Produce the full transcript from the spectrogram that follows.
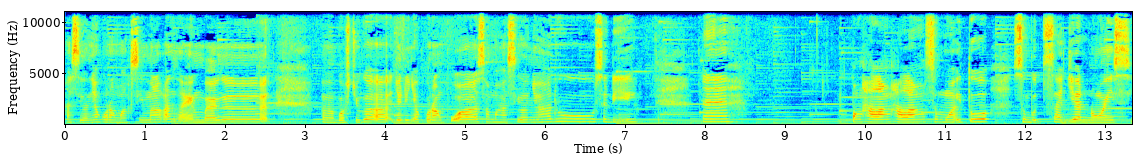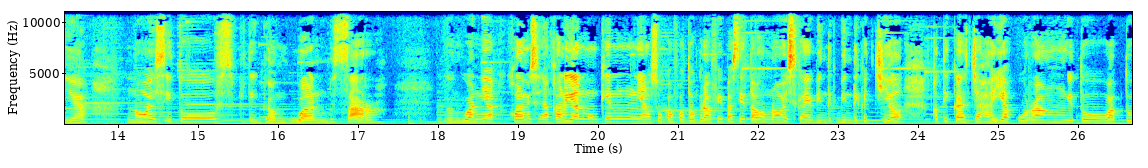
hasilnya kurang maksimal kan sayang banget. Uh, bos juga jadinya kurang puas sama hasilnya aduh sedih. Nah penghalang-halang semua itu sebut saja noise ya. Noise itu seperti gangguan besar gangguan ya kalau misalnya kalian mungkin yang suka fotografi pasti tahu noise kayak bintik-bintik kecil ketika cahaya kurang gitu waktu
